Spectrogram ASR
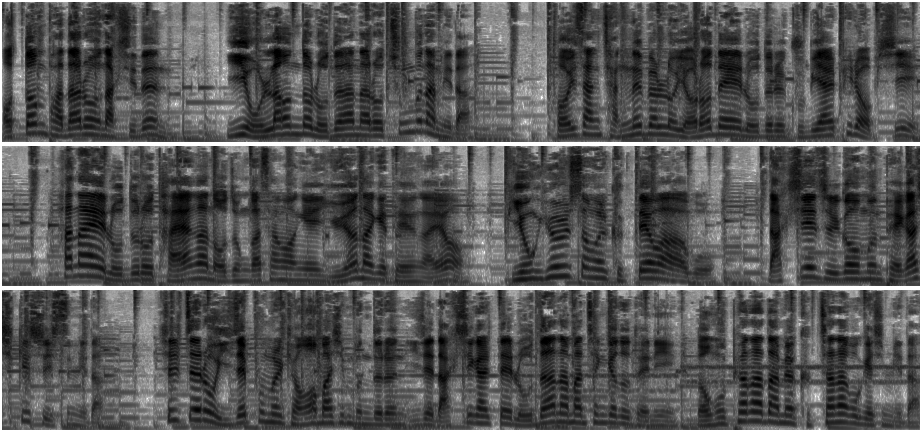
어떤 바다로 낚시든 이 올라운더 로드 하나로 충분합니다. 더 이상 장르별로 여러 대의 로드를 구비할 필요 없이 하나의 로드로 다양한 어종과 상황에 유연하게 대응하여 비용 효율성을 극대화하고 낚시의 즐거움은 배가시킬 수 있습니다. 실제로 이 제품을 경험하신 분들은 이제 낚시 갈 때 로드 하나만 챙겨도 되니 너무 편하다며 극찬하고 계십니다.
